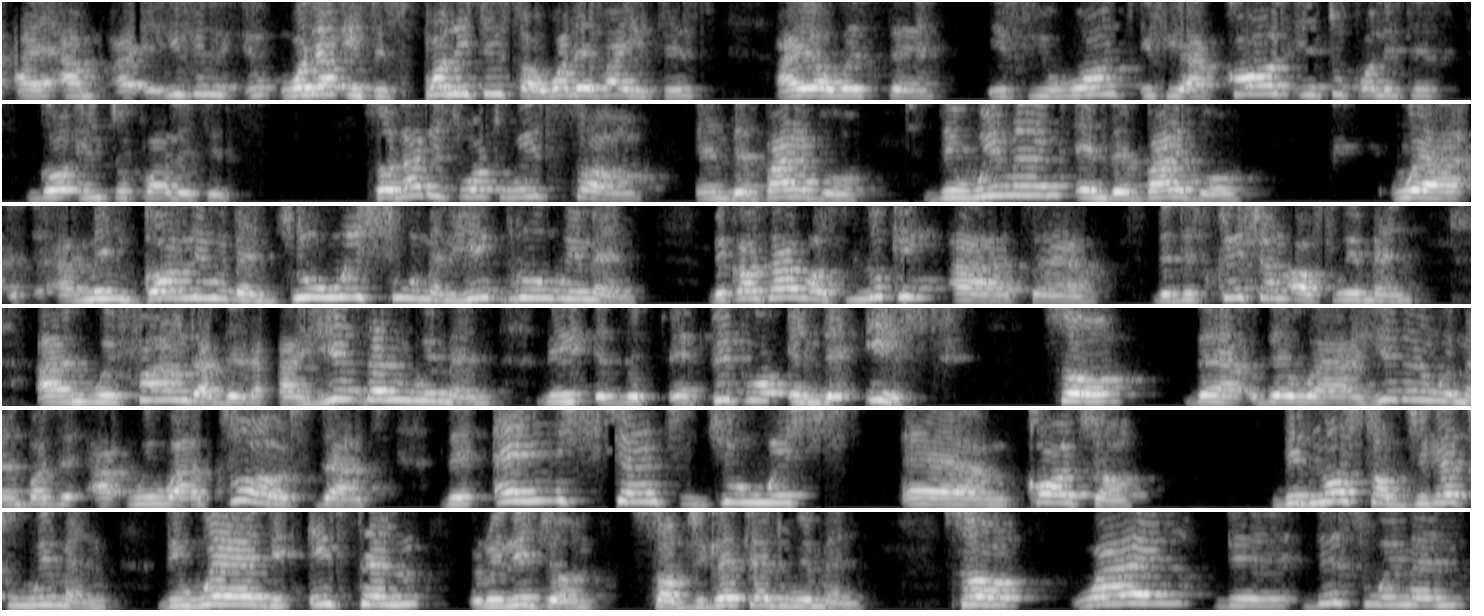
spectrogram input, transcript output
I am, I, even whether it is politics or whatever it is, I always say, if you want, if you are called into politics, go into politics. So that is what we saw in the Bible. The women in the Bible were, I mean, godly women, Jewish women, Hebrew women, because I was looking at uh, the description of women and we found that there are hidden women, the, the, the people in the East. So there, were hidden women, but uh, we were told that the ancient Jewish um, culture did not subjugate women the way the Eastern religion subjugated women. So while the, these women,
